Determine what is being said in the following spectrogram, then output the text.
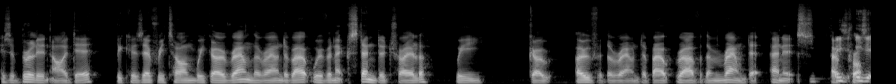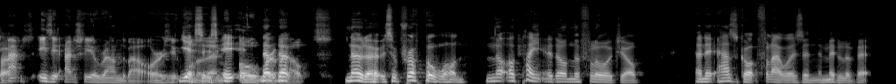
is a brilliant idea because every time we go round the roundabout with an extended trailer, we go over the roundabout rather than round it, and it's a Is, proper. is it act- is it actually a roundabout or is it Yes, one of it's- it- it- no, no. No, no, it's a proper one, not a painted on the floor job. And it has got flowers in the middle of it.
